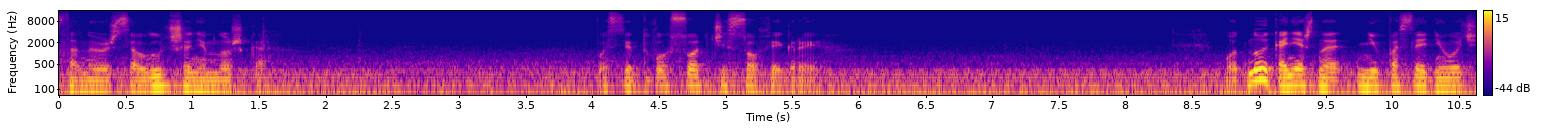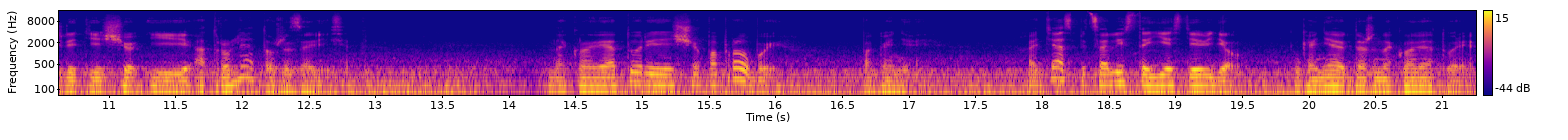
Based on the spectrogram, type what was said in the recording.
Становишься лучше немножко. После 200 часов игры. Вот, ну и, конечно, не в последнюю очередь еще и от руля тоже зависит. На клавиатуре еще попробуй, погоняй. Хотя специалисты есть, я видел, гоняют даже на клавиатуре.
